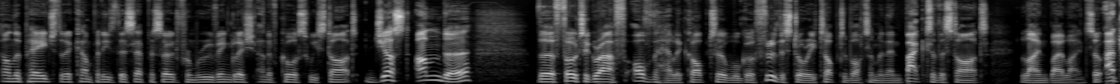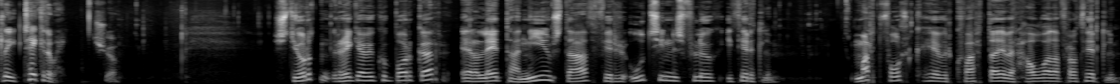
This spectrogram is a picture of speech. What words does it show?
on the page that accompanies this episode from RÚV English. And of course, we start just under the photograph of the helicopter. We'll go through the story top to bottom and then back to the start, line by line. So, Atli, take it away. Sure. Stjórn Reykjavíkuborgar er að leita nýjum stað fyrir útsýnisflug í þyrlum. Mart fólk hefur kvartað yfir háaða frá þyrlum.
